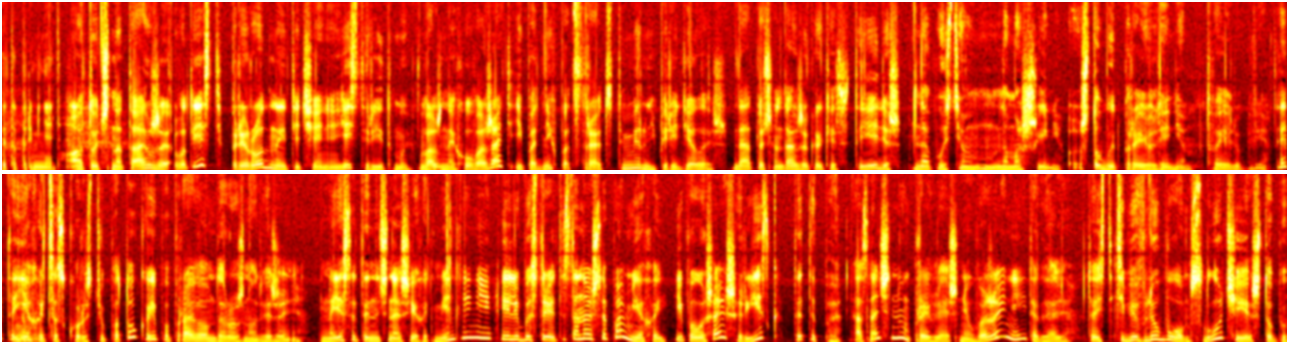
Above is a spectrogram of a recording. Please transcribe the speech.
это применять. А точно так же. Вот есть природные течения, есть ритмы. Важно их уважать и под них подстраиваться. Ты мир не переделаешь. Да, точно так же, как если ты едешь, допустим, на машине. Что будет проявлением твоей любви? Это ехать со скоростью потока и по правилам дорожного движения. Но если ты начинаешь ехать медленнее или быстрее, ты становишься помехой и повышаешь риск ДТП. А значит, ну, проявляешь неуважение и так далее. То есть тебе в любом случае, чтобы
